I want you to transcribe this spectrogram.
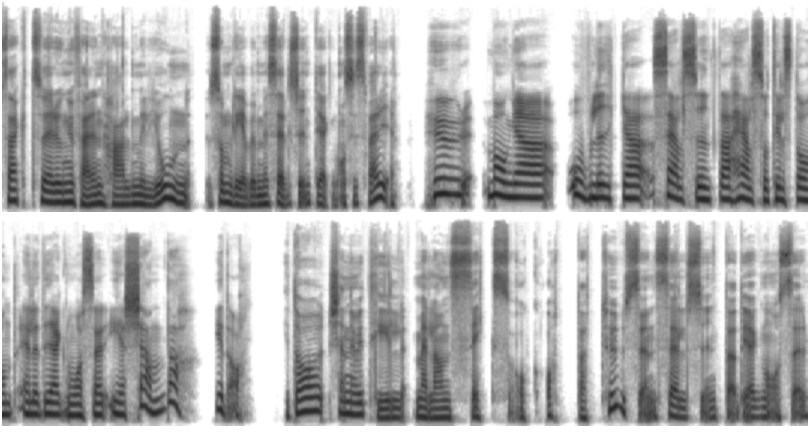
sagt så är det ungefär en halv miljon som lever med sällsynt diagnos i Sverige. Hur många olika sällsynta hälsotillstånd eller diagnoser är kända idag? Idag känner vi till mellan 6 och 8 000 sällsynta diagnoser.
